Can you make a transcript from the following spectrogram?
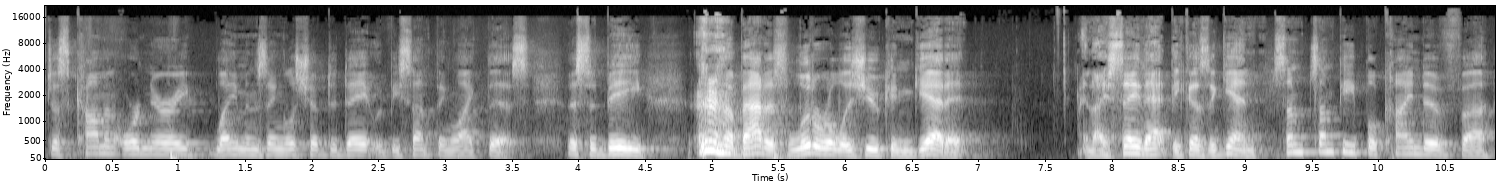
just common, ordinary layman's English of today, it would be something like this. This would be about as literal as you can get it. And I say that because, again, some, some people kind of uh,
